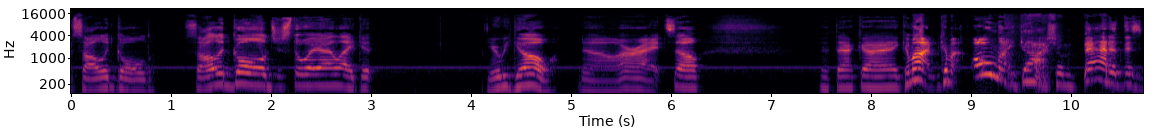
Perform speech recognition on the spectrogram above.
Solid gold. Solid gold, just the way I like it. Here we go. No, alright, so. Got that guy. Come on, come on. Oh my gosh, I'm bad at this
